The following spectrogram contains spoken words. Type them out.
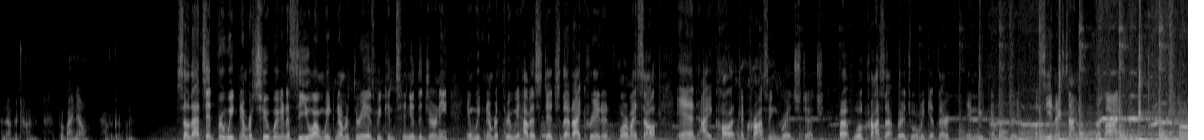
another time. Bye-bye now. Have a good one. So that's it for week number two. We're gonna see you on week number three as we continue the journey. In week number three, we have a stitch that I created for myself and I call it the crossing bridge stitch. But we'll cross that bridge when we get there in week number three. I'll see you next time. Bye-bye.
